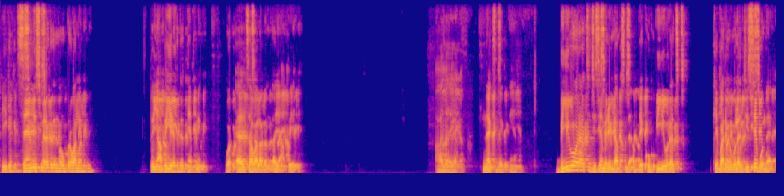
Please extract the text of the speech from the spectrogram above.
ठीक है? सेम इसमें रख देंगे ऊपर वाले में। तो यहाँ पे ये रख देते हैं अपने। और एल्सा वाला बंदा यहाँ पे आ जाएगा। नेक्स्ट देखते हैं बी और एच जिसे मेरिंडा पसंद है। अब देखो बी और एच के बारे में बोला जिसे बोला है।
